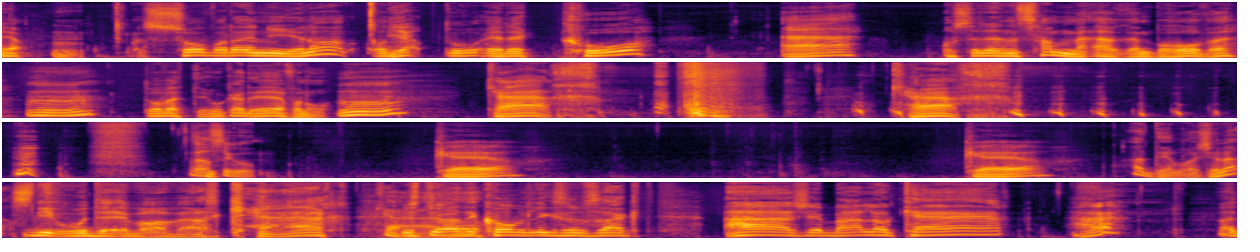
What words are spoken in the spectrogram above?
Ja. Så var det en ny en da, og Ja. da er det K, Æ, og så er det den samme R-en på hodet. Da vet jeg jo hva det er for noe. Kær. Kær. Vær så god. Cœur. Cœur. Ja, det var ikke verst. Jo, det var verst. kær. Kær. Hvis du hadde kommet liksom sagt ah, je mal au kær. Hæ? Hva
